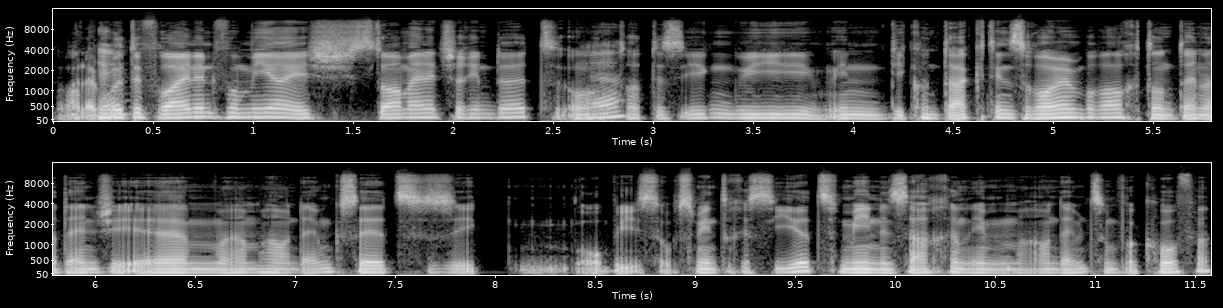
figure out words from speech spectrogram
weil Okay. eine gute Freundin von mir ist Store-Managerin dort und Ja. hat das irgendwie in die Kontakte ins Rollen gebracht und dann hat Angie ähm, am H&M gesetzt, ob es mich interessiert, meine Sachen im H&M zum Verkaufen.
